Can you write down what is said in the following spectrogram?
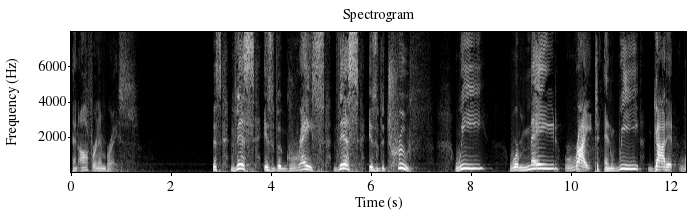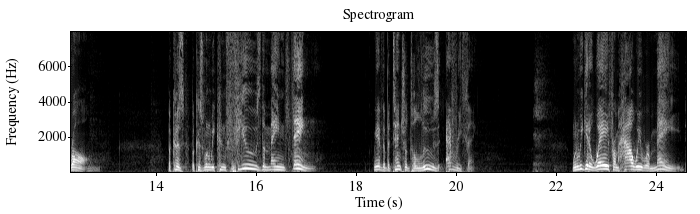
and offer an embrace. This, this is the grace. This is the truth. We were made right and we got it wrong. Because, because when we confuse the main thing, we have the potential to lose everything. When we get away from how we were made,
